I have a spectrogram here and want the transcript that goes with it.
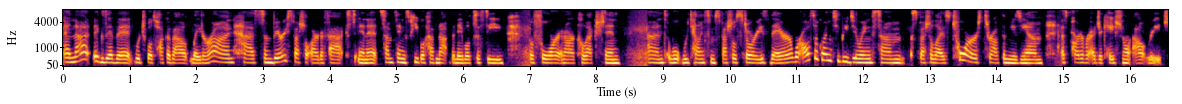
And that exhibit, which we'll talk about later on, has some very special artifacts in it, some things people have not been able to see before in our collection. And we'll, we telling some special stories there. We're also going to be doing some specialized tours throughout the museum as part of our educational outreach.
